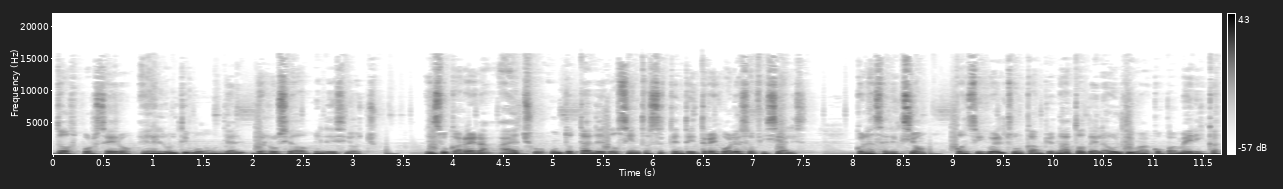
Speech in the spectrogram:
2 por 0 en el último Mundial de Rusia 2018. En su carrera ha hecho un total de 273 goles oficiales. Con la selección consiguió el subcampeonato de la última Copa América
